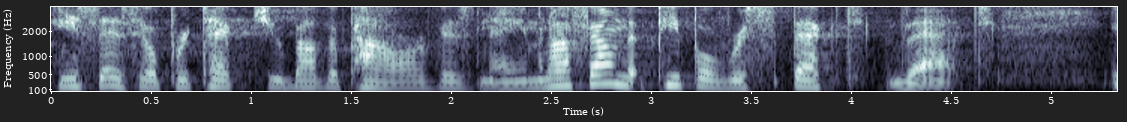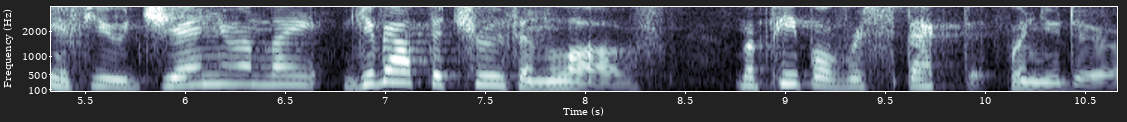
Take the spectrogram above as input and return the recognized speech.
He says He'll protect you by the power of His name. And I found that people respect that. If you genuinely give out the truth in love, but people respect it when you do.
